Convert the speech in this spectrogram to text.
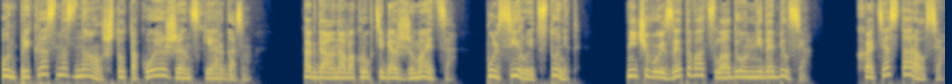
Он прекрасно знал, что такое женский оргазм. Когда она вокруг тебя сжимается, пульсирует, стонет. Ничего из этого от Слады он не добился, хотя старался.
